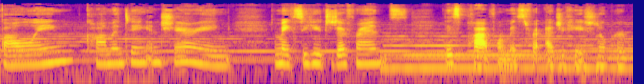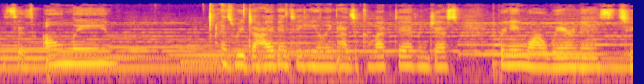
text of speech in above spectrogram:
following, commenting, and sharing. It makes a huge difference. This platform is for educational purposes only as we dive into healing as a collective and just bringing more awareness to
